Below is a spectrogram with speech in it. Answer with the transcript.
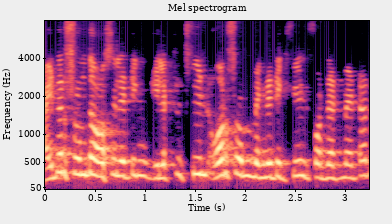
either from the oscillating electric field or from magnetic field for that matter.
